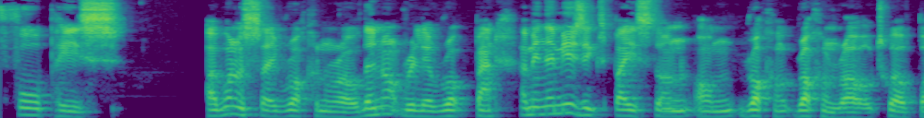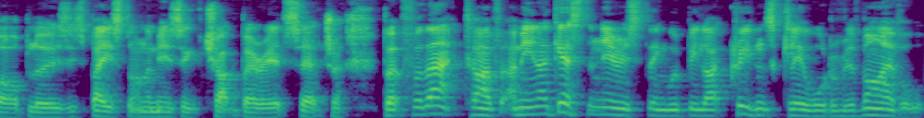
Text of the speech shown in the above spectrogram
four piece I want to say rock and roll. They're not really a rock band. I mean, their music's based on on rock rock and roll, twelve bar blues. It's based on the music of Chuck Berry, etc. But for that kind of, I mean, I guess the nearest thing would be like Creedence Clearwater Revival,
